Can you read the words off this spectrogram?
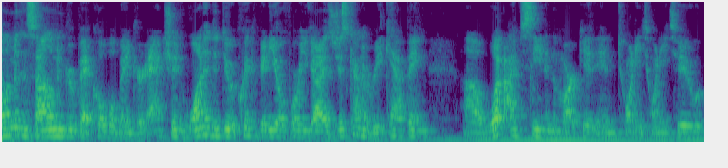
Solomon, the Solomon Group at Coldwell Banker Action. Wanted to do a quick video for you guys, just kind of recapping uh, what I've seen in the market in 2022.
